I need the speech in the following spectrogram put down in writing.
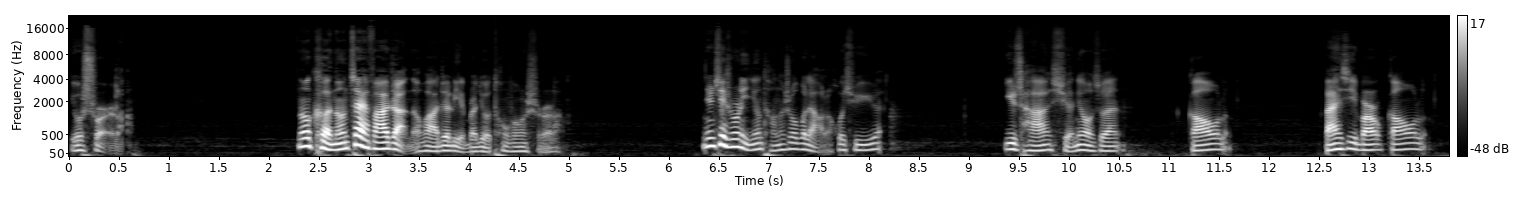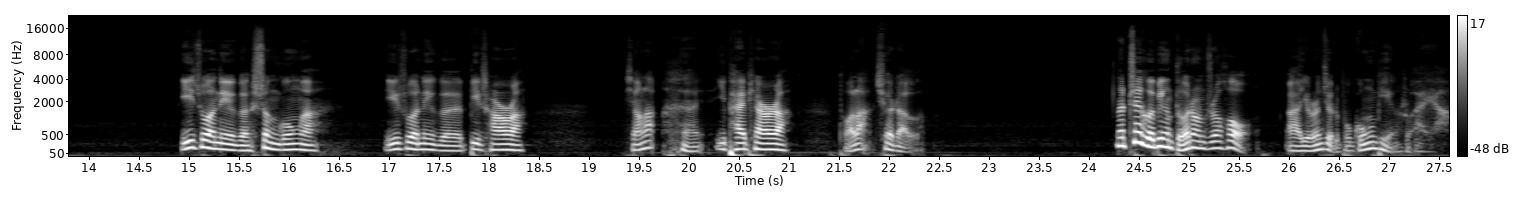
有水了。那么可能再发展的话，这里边就有痛风石了。因为这时候你已经疼的受不了了，会去医院。一查血尿酸高了，白细胞高了。一做那个肾功啊，一做那个 B 超啊，行了，一拍片啊，妥了，确诊了。那这个病得上之后啊，有人觉得不公平，说：“哎呀。”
